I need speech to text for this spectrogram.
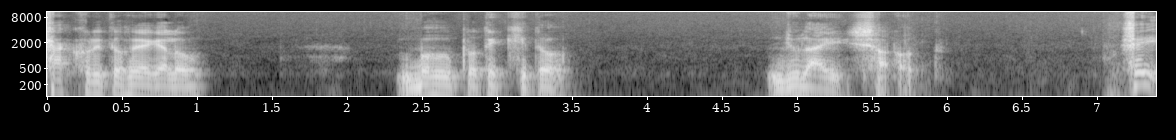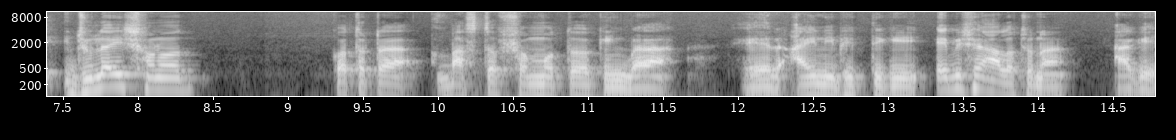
স্বাক্ষরিত হয়ে গেল বহু প্রতীক্ষিত জুলাই সনদ। সেই জুলাই সনদ কতটা বাস্তবসম্মত কিংবা এর আইনি ভিত্তিকি এ বিষয়ে আলোচনা আগে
